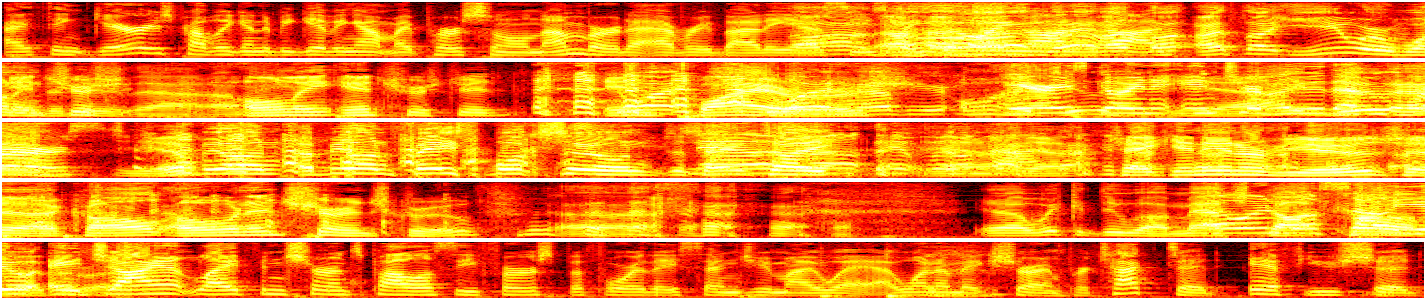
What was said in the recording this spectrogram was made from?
I think Gary's probably going to be giving out my personal number to everybody as he's been Uh, going on I, and on. thought, I thought you were wanting to do that. I mean, only interested do I- do I inquirers. have your- oh, Gary's do. going to interview I them do have- first. It'll be on. It'll be on Facebook soon. Just No, hang it tight. will, it will not. Yeah, taking interviews uh, called Owen Insurance Group. Yeah, we could do a match. Owen will sell you a giant life insurance policy first before they send you my way. I want to make sure I'm protected if you should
